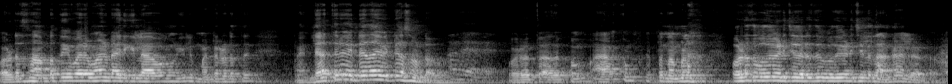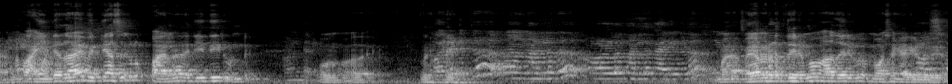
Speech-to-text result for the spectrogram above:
ഒരിടത്ത് സാമ്പത്തികപരമായിട്ടായിരിക്കും ലാഭമെങ്കിലും മറ്റൊരിടത്ത് എല്ലാത്തിനും എന്റേതായ വ്യത്യാസം ഉണ്ടാവും. ഓരോരുത്തർ അതിപ്പം ആർക്കും ഇപ്പം നമ്മൾ ഒരിടത്ത് കൊതു കടിച്ച് ഒരിടത്ത് കൊതു കടിച്ചില്ലെന്ന് അങ്ങനല്ല കേട്ടോ. കാരണം അപ്പൊ അതിന്റെതായ വ്യത്യാസങ്ങൾ പല രീതിയിലുണ്ട്. അതെ. വേറൊരിടത്ത് വരുമ്പോൾ അതൊരു മോശം കാര്യങ്ങൾ വരും.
